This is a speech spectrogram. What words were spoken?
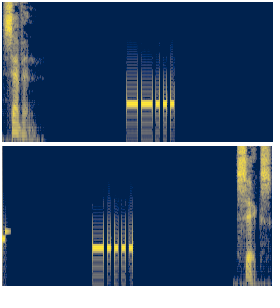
Seven. Six.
